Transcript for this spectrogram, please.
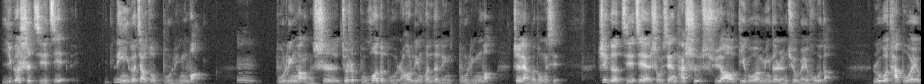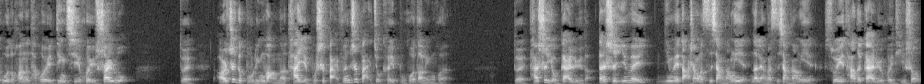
一个是结界，另一个叫做捕灵网。嗯捕灵网是就是捕获的捕，然后灵魂的灵，捕灵网这两个东西。这个结界首先它是需要帝国文明的人去维护的，如果它不维护的话呢，它会定期会衰弱。对，而这个捕灵网呢，它也不是百分之百就可以捕获到灵魂，对，它是有概率的。但是因为因为打上了思想钢印，那两个思想钢印，所以它的概率会提升。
